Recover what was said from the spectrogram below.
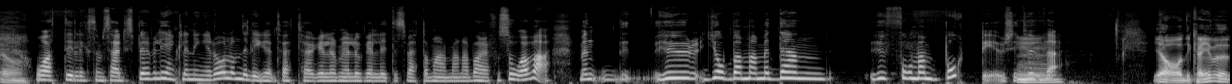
Ja. Och att det liksom så här, det spelar väl egentligen ingen roll om det ligger en tvätthög eller om jag luggar lite svett om armarna bara för att sova. Men hur jobbar man med den hur får man bort det ur sitt mm. huvud? Ja, det kan ju vara,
